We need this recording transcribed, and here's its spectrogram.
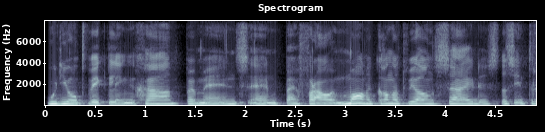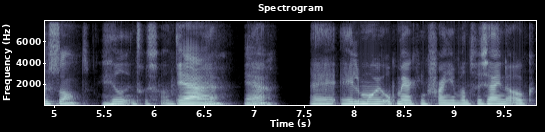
Hoe die ontwikkelingen gaan per mens. En bij vrouwen en mannen kan het weer anders zijn. Dus dat is interessant. Heel interessant. Ja, ja. Een hele mooie opmerking van je. Want we zijn er ook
